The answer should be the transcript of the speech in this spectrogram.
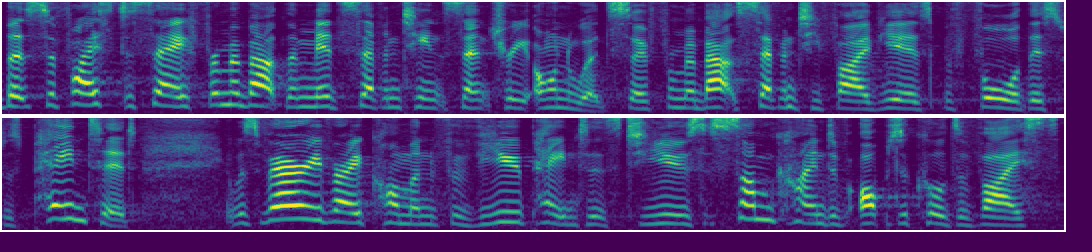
But suffice to say, from about the mid-17th century onwards, so from about 75 years before this was painted, it was very, very common for view painters to use some kind of optical device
